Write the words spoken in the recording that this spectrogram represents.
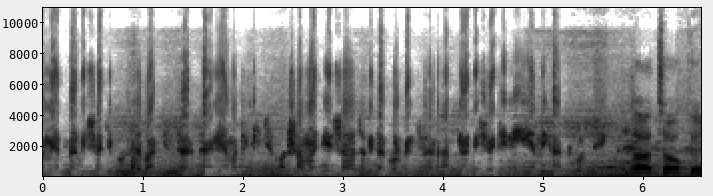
আমি আপনার বিষয়টি বুঝতে পারছি স্যার কাইন্ডলি আমাকে কিছুক্ষণ সময় দিয়ে সহযোগিতা করবেন স্যার আপনার বিষয়টি নিয়ে আমি কাজ করছি। আচ্ছা ওকে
